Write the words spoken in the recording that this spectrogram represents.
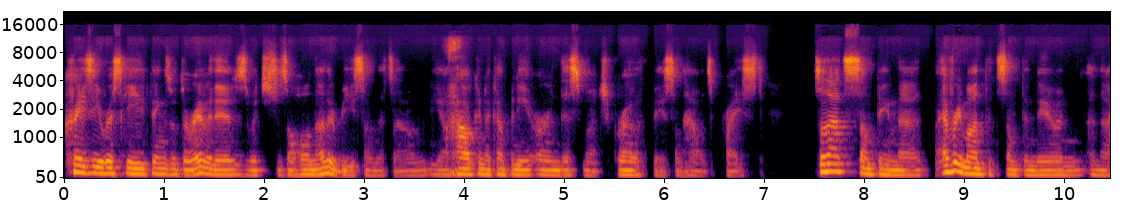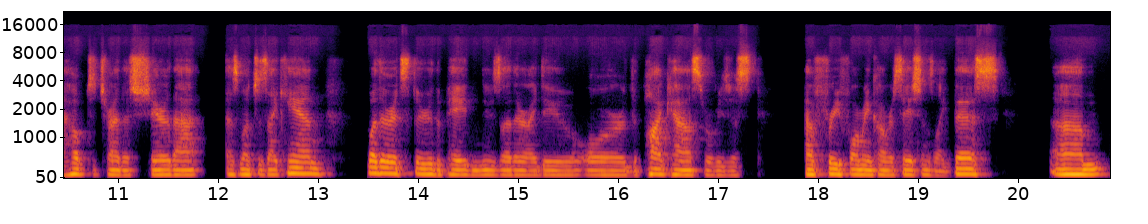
crazy risky things with derivatives which is a whole nother beast on its own you know how can a company earn this much growth based on how it's priced so that's something that every month it's something new and, and i hope to try to share that as much as i can whether it's through the paid newsletter i do or the podcast where we just have free forming conversations like this um,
